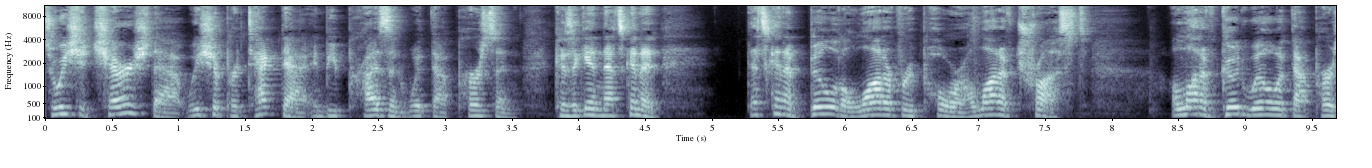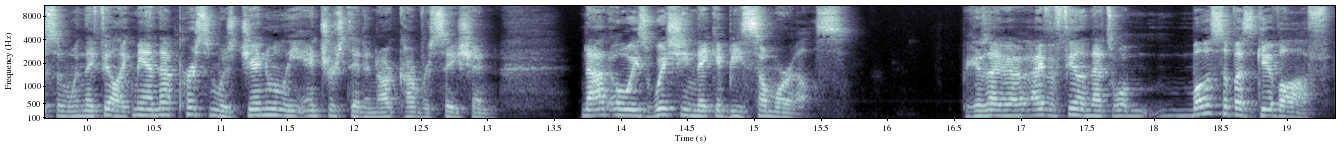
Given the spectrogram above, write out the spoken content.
So we should cherish that. We should protect that and be present with that person. Because again, that's going to, that's going to build a lot of rapport, a lot of trust, a lot of goodwill with that person when they feel like, man, that person was genuinely interested in our conversation, not always wishing they could be somewhere else. Because I, I have a feeling that's what most of us give off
